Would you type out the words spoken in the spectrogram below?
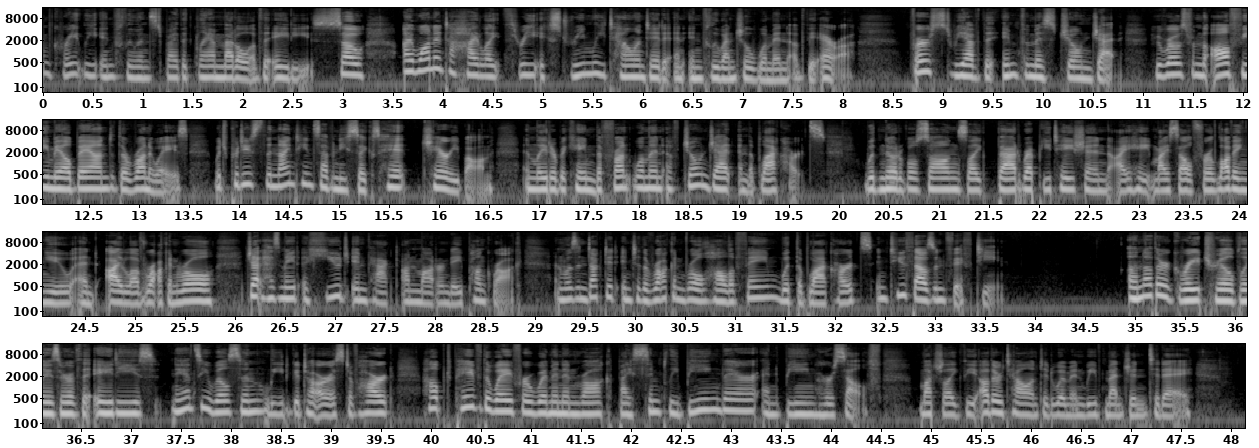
I'm greatly influenced by the glam metal of the 80s, so I wanted to highlight three extremely talented and influential women of the era. First, we have the infamous Joan Jett, who rose from the all female band The Runaways, which produced the 1976 hit Cherry Bomb, and later became the frontwoman of Joan Jett and the Blackhearts with notable songs like Bad Reputation, I Hate Myself for Loving You, and I Love Rock and Roll, Jett has made a huge impact on modern day punk rock and was inducted into the Rock and Roll Hall of Fame with the Blackhearts in 2015. Another great trailblazer of the 80s, Nancy Wilson, lead guitarist of Heart, helped pave the way for women in rock by simply being there and being herself, much like the other talented women we've mentioned today.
